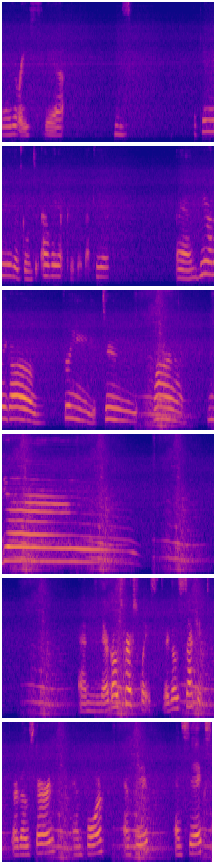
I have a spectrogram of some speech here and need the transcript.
for the race. Yeah. Okay, let's go into the elevator. Okay, go back here. And here they go. Three, two, one, go! And there goes first place. There goes second. There goes third, and fourth, and fifth, and sixth,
